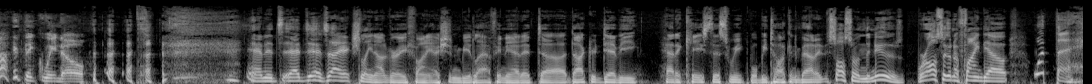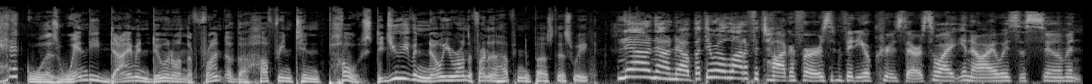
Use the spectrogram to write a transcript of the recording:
I think we know. and it's it's actually not very funny. I shouldn't be laughing at it. Uh, Dr. Debbie had a case this week. We'll be talking about it. It's also in the news. We're also going to find out what the heck was Wendy Diamond doing on the front of the Huffington Post. Did you even know you were on the front of the Huffington Post this week? No, no, no. But there were a lot of photographers and video crews there, so I, you know, I always assume, and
